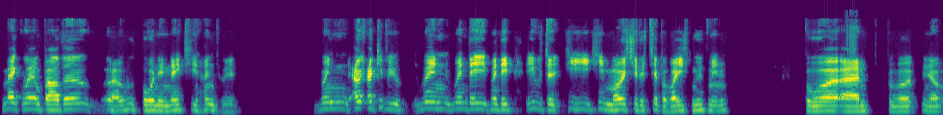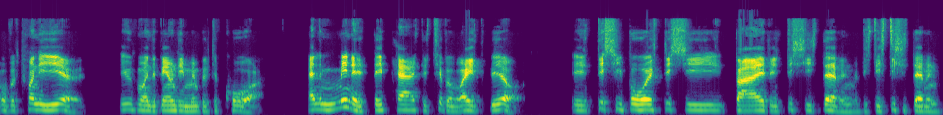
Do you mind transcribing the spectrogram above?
My grandfather, uh, was born in 1900, when I, I give you when when they when they he was the, he he marched the civil rights movement for um for you know over 20 years. He was one of the founding members of CORE. And the minute they passed the civil rights bill, is DC four, DC five, and DC seven, this this DC seven.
